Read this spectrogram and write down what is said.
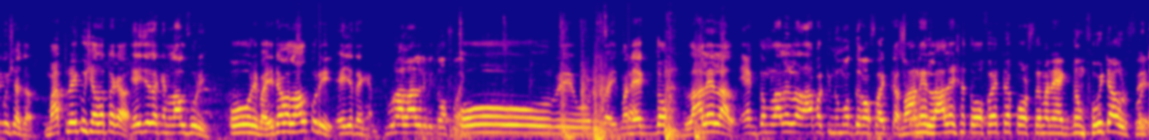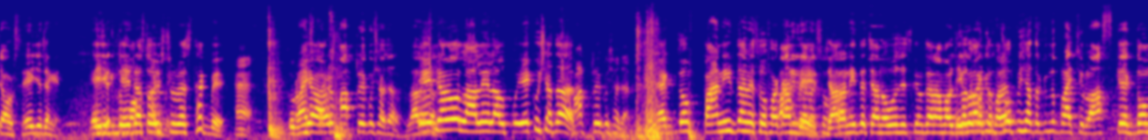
একুশ হাজার। মাত্র একুশ হাজার টাকা? এই যে দেখেন লালপুরি। ও রে ভাই এটা আবার লালপুরি? এই যে দেখেন। পুরা লালের ভিতর অফ ও রে ও রে ভাই মানে একদম লালে লাল। একদম লালে লাল আবার কিন্তু মধ্যে অফ হোয়াইট কাজ মানে লালের সাথে অফ হোয়াইটটা পড়ছে মানে একদম ফুইটা উঠছে। ওইটা উঠছে। এই যে দেখেন। এই যে কিন্তু এটা তো থাকবে। স্টোরেজ থাকবে? হ্যাঁ। মাত্র একুশ হাজার। লালে লাল। এটাও লালে লাল একুশ হাজার। মাত্র একুশ হাজার। একদম পানির দামে সোফা কামবে যারা নিতে চান অবশ্যই স্ক্রিনে আমার যোগাযোগ করতে পারেন। চব্বিশ হাজার কিন্তু প্রাইস ছিল। আজকে একদম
